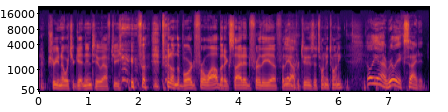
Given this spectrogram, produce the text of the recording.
I'm sure you know what you're getting into after you've been on the board for a while, but excited for the uh, for the Yeah. opportunities of 2020. Oh yeah, really excited.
